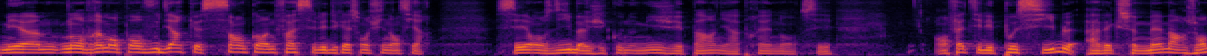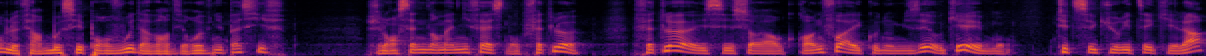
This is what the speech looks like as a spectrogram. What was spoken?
mais non, vraiment pour vous dire que ça, encore une fois, c'est l'éducation financière. C'est on se dit bah, j'économise, j'épargne et après non. C'est en fait il est possible avec ce même argent de le faire bosser pour vous et d'avoir des revenus passifs. Je l'enseigne dans Manifeste, donc faites-le. Faites-le et c'est encore une fois économiser, ok, bon, petite sécurité qui est là,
